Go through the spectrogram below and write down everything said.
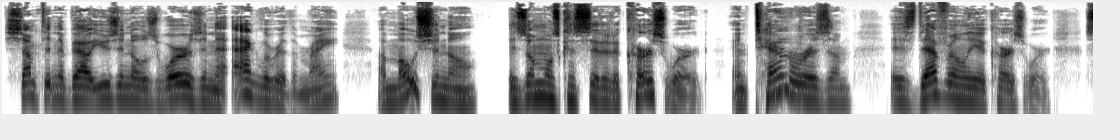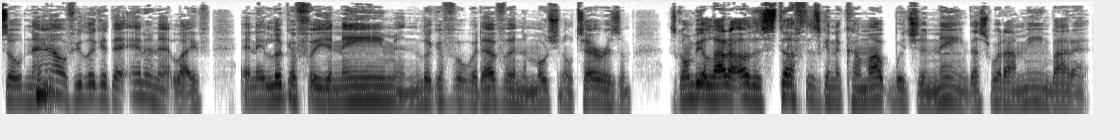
something about using those words in the algorithm, right? Emotional is almost considered a curse word, and terrorism is definitely a curse word. So now, if you look at the internet life and they're looking for your name and looking for whatever and emotional terrorism, there's gonna be a lot of other stuff that's gonna come up with your name. That's what I mean by that.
